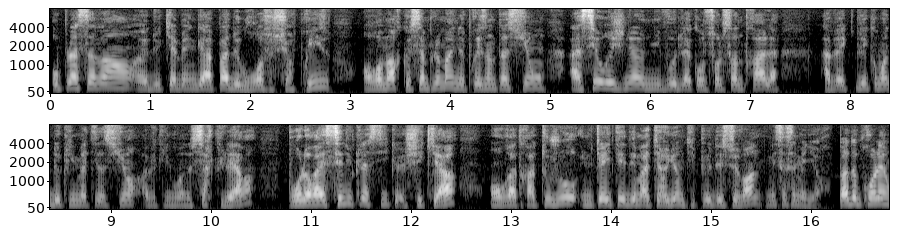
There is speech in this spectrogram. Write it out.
Au place avant euh, du Kabenga, pas de grosses surprises. On remarque simplement une présentation assez originale au niveau de la console centrale avec les commandes de climatisation avec une commande circulaire. Pour le reste, c'est du classique chez Kia. On ratera toujours une qualité des matériaux un petit peu décevante, mais ça s'améliore. Pas de problème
